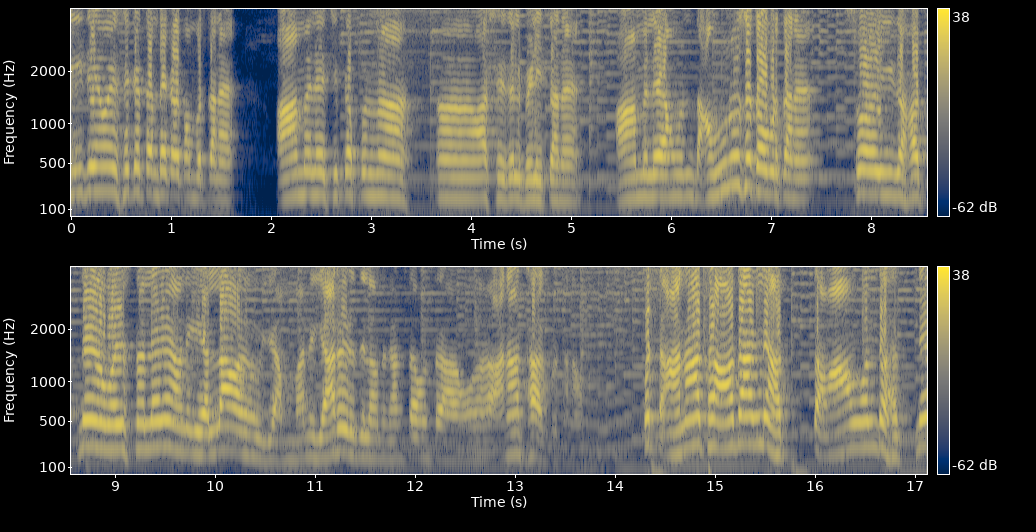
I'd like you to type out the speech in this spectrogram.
ಐದೇ ವಯಸ್ಸಿಗೆ ತಂದೆ ಕಳ್ಕೊಂಡ್ಬರ್ತಾನೆ ಆಮೇಲೆ ಚಿಕ್ಕಪ್ಪನ ಆಶ್ರಯದಲ್ಲಿ ಬೆಳಿತಾನೆ. ಆಮೇಲೆ ಅವನ್, ಅವನು ಸಹ ತಗೊಬಿಡ್ತಾನೆ. ಸೊ ಈಗ ಹತ್ತನೇ ವಯಸ್ಸಿನಲ್ಲೇ ಅವನಿಗೆ ಎಲ್ಲ, ಮನೆ ಯಾರು ಇರೋದಿಲ್ಲ. ಅವನಿಗೆ ಅಂತ ಒಂದು ಅನಾಥ ಆಗ್ಬಿಡ್ತಾನೆ ಅವನು. ಬಟ್ ಅನಾಥ ಆದಾಗಲೇ ಹತ್ತು ಆ ಒಂದು ಹತ್ತನೇ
